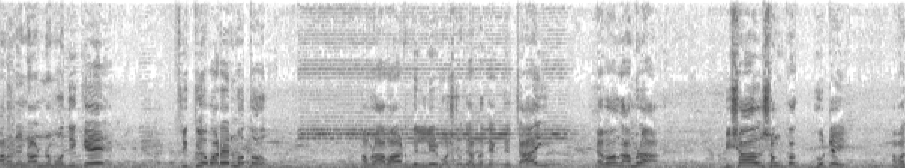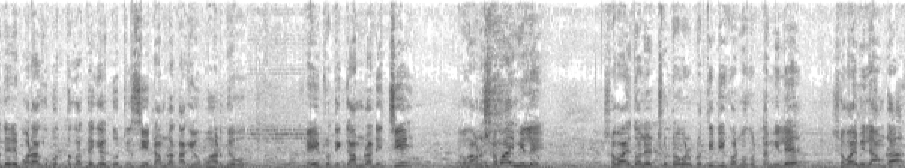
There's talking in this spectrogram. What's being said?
মাননীয় নরেন্দ্র মোদীকে তৃতীয়বারের মতো আমরা আবার দিল্লির মসনদে আমরা দেখতে চাই এবং আমরা বিশাল সংখ্যক ভোটে আমাদের বরাক উপত্যকা থেকে দুটি সিট আমরা তাকে উপহার দেব। এই প্রতিজ্ঞা আমরা নিচ্ছি এবং আমরা সবাই মিলে সবাই দলের ছোট বড় প্রতিটি কর্মকর্তা মিলে, সবাই মিলে আমরা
